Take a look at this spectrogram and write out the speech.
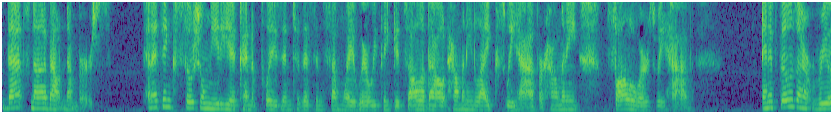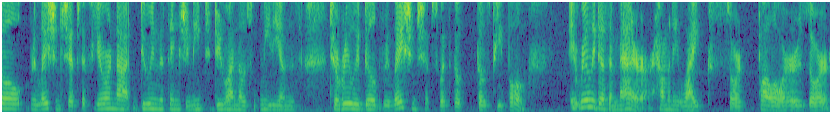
That's not about numbers. And I think social media kind of plays into this in some way where we think it's all about how many likes we have or how many followers we have. And if those aren't real relationships, if you're not doing the things you need to do on those mediums to really build relationships with those people, it really doesn't matter how many likes or followers or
